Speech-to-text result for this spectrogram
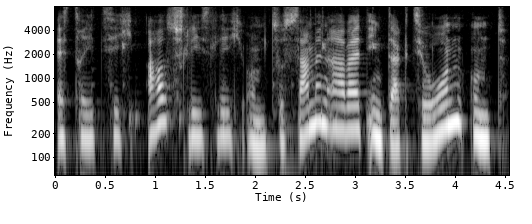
es dreht sich ausschließlich um Zusammenarbeit, Interaktion und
